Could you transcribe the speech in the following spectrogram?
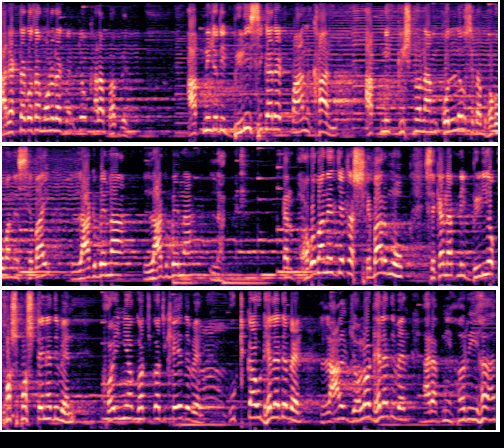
আর একটা কথা মনে রাখবেন, কেউ খারাপ ভাববেন আপনি যদি বিড়ি, সিগারেট, পান খান, আপনি কৃষ্ণ নাম করলেও সেটা ভগবানের সেবায় লাগবে না লাগবে না লাগবে না। কারণ ভগবানের যেটা সেবার মুখ, সেখানে আপনি বিড়িও ফসফস টেনে দেবেন খৈনীয় গজ গজ খেয়ে দেবেন, গুটকাও ঢেলে দেবেন, লাল জলও ঢেলে দেবেন, আর আপনি হরিহর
